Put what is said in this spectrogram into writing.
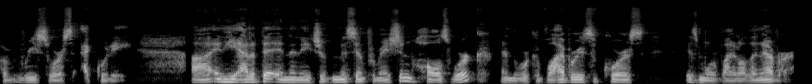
of resource equity. Uh, and he added that in an age of misinformation, Hall's work and the work of libraries, of course, is more vital than ever.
